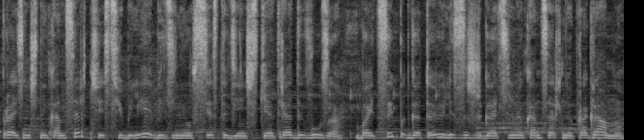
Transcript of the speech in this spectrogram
Праздничный концерт в честь юбилея объединил все студенческие отряды вуза. Бойцы подготовили зажигательную концертную программу,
